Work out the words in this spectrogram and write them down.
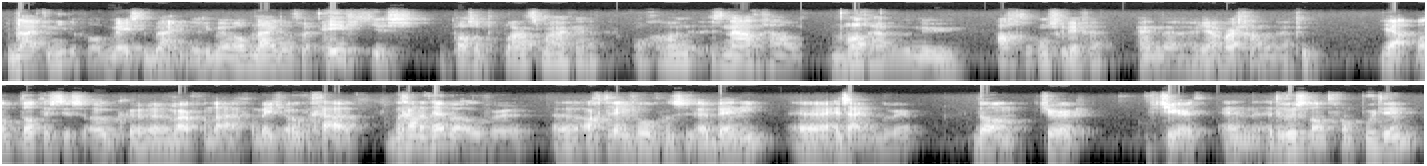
die blijft in ieder geval het meeste bij. Dus ik ben wel blij dat we eventjes pas op de plaats maken. Om gewoon eens na te gaan, wat hebben we nu achter ons liggen? En uh, ja, waar gaan we naartoe? Ja, want dat is dus ook uh, waar vandaag een beetje over gaat. We gaan het hebben over uh, achtereenvolgens Benny en zijn onderwerp. Dan Chirk, of Cheert en het Rusland van Poetin.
